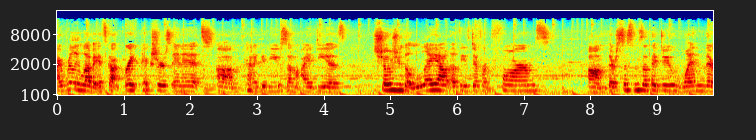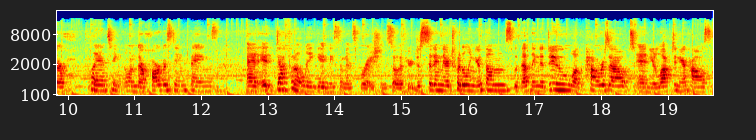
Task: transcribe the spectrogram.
I really love it. It's got great pictures in it, um, kind of give you some ideas, shows you the layout of these different farms, um, their systems that they do when they're planting, when they're harvesting things, and it definitely gave me some inspiration. So if you're just sitting there twiddling your thumbs with nothing to do while the power's out and you're locked in your house,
